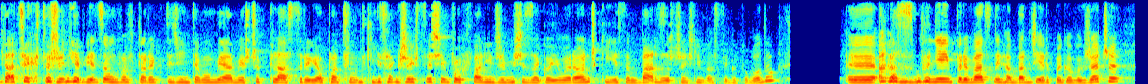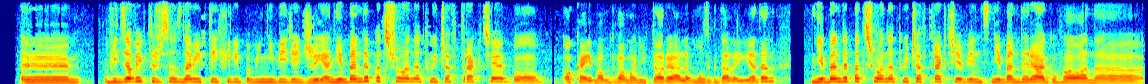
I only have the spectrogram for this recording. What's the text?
Dla tych, którzy nie wiedzą, we wtorek tydzień temu miałam jeszcze plastry i opatrunki, także chcę się pochwalić, że mi się zagoiły rączki. Jestem bardzo szczęśliwa z tego powodu. Yy, A z mniej prywatnych, a bardziej RPGowych rzeczy. Widzowie, którzy są z nami w tej chwili, powinni wiedzieć, że ja nie będę patrzyła na Twitcha w trakcie, bo okej, mam dwa monitory, ale mózg dalej jeden. Nie będę patrzyła na Twitcha w trakcie, więc nie będę reagowała na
